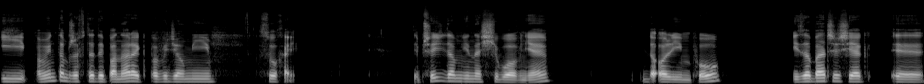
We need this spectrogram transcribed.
I pamiętam, że wtedy pan Arek powiedział mi: Słuchaj, ty przyjdź do mnie na siłownię, do Olimpu i zobaczysz, jak y,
